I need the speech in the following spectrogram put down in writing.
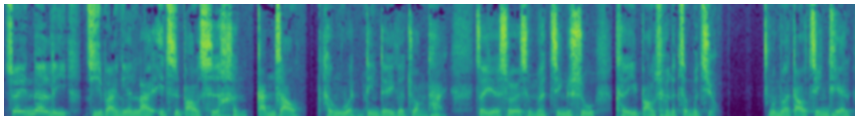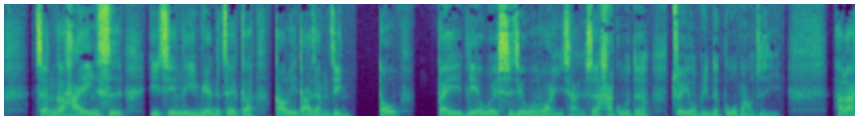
所以那里几百年来一直保持很干燥、很稳定的一个状态。这也是为什么经书可以保存了这么久。那么到今天，整个海印寺以及里面的这个高丽大藏经都被列为世界文化遗产，是韩国的最有名的国宝之一。好了，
